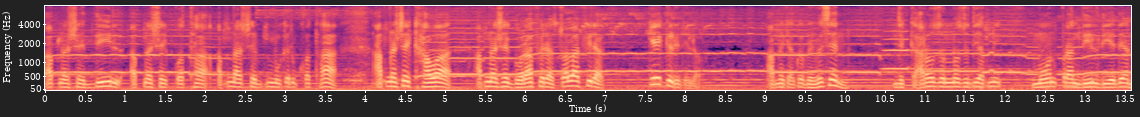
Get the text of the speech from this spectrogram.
আপনার সেই দিল, আপনার সেই কথা, আপনার সেই মুখের কথা, আপনার সেই খাওয়া, আপনার সেই ঘোরাফেরা, চলাফেরা কে কেড়ে নিল? আপনি কাউকে ভেবেছেন যে কারও জন্য যদি আপনি মন, প্রাণ, দিল দিয়ে দেন,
